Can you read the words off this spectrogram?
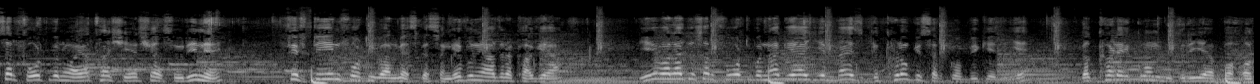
सर, फोर्ट बनवाया था शेर शाह सूरी ने। 1541 में इसका संग बुनियाद रखा गया। ये वाला जो सर फोर्ट बना गया, ये महज गखड़ों की सरकोबी के लिए गखड़ कौम गुजरी है, बहुत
